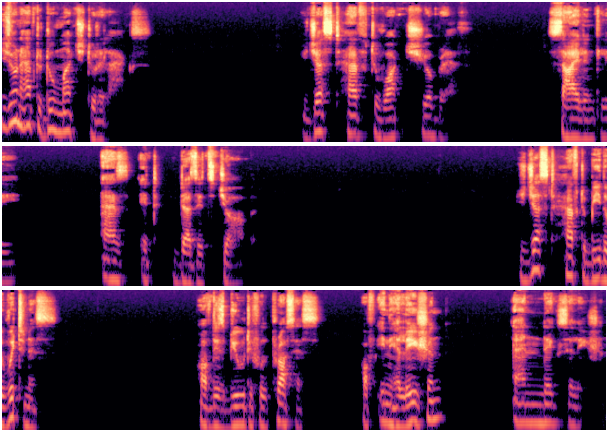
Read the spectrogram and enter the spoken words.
You don't have to do much to relax. You just have to watch your breath silently as it does its job. You just have to be the witness of this beautiful process of inhalation and exhalation.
